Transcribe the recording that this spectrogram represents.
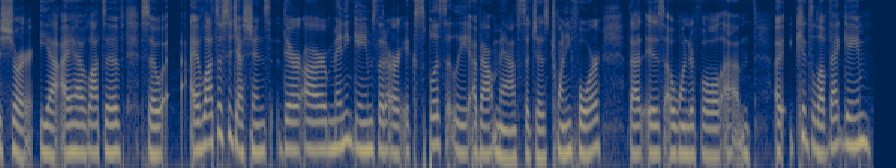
Sure. Yeah, I have lots of so I have lots of suggestions. There are many games that are explicitly about math, such as 24. That is a wonderful. Um, uh, kids love that game.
